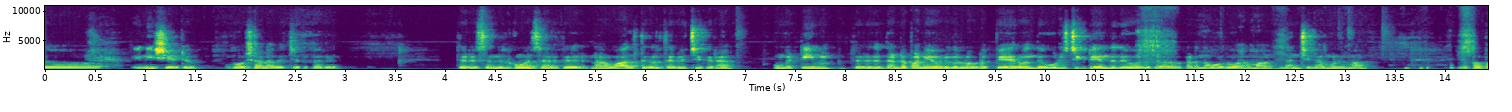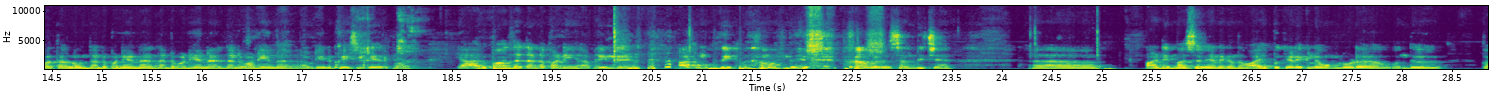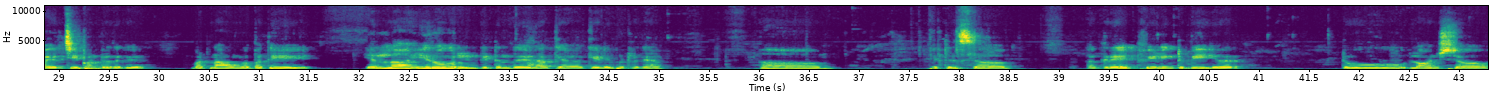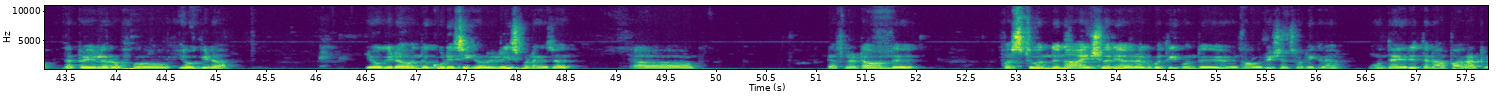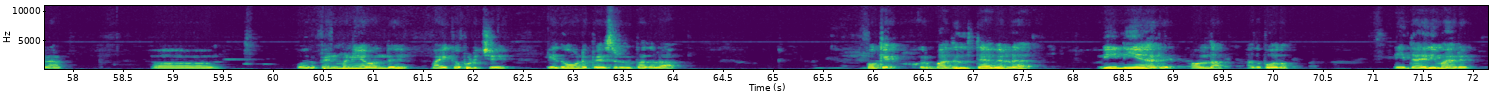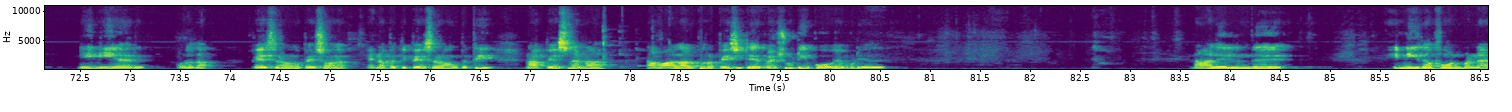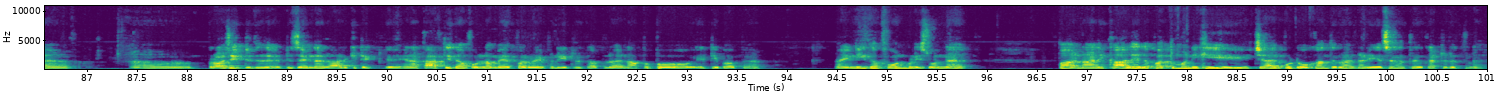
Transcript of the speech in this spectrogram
initiative goshala வச்சிருக்காரு. திரு செந்தில்குமார் சாருக்கு நான் வாழ்த்துக்கள் தெரிவிச்சுக்கிறேன். உங்கள் டீம் திரு தண்டபாணி அவர்களோட பேர் வந்து ஒழிச்சிக்கிட்டே இருந்தது ஒரு க- கடந்த ஒரு வாரமாக லஞ்சுக்கா மூலிமா எப்போ பார்த்தாலும் தண்டபாணி என்ன தண்டபாணி என்ன தண்டபாணி என்ன அப்படின்னு பேசிக்கிட்டே இருப்பான். யாருப்பா அந்த தண்டபாணி அப்படின்னு பார்க்கும்போது இப்போ தான் வந்து அவரை சந்தித்தேன் பாண்டியன் மாஸ்டர் எனக்கு அந்த வாய்ப்பு கிடைக்கல உங்களோட வந்து பயிற்சி பண்ணுறதுக்கு பட் நான் உங்களை பற்றி எல்லா ஹீரோகள்கிட்டேருந்து நான் கே கேள்விப்பட்டிருக்கேன். It is a great feeling to be here to launch the trailer of Yogida Yogida வந்து கூடிய சீக்கிரம் ரிலீஸ் பண்ணுங்கள் சார் டெஃபினட்டாக வந்து ஃபஸ்ட்டு வந்து நான் ஐஸ்வர்யா ரகுபதிக்கு வந்து நான் ஒரு விஷயம் சொல்லிக்கிறேன். உன் தைரியத்தை நான் பாராட்டுறேன். ஒரு பெண்மணியை வந்து மைக்கை பிடிச்சி ஏதோ ஒன்று பேசுறது பதிலாக ஓகே ஒரு பதில் தேவையில்லை. நீ நீயே இரு. அவ்வளோதான் அது போதும். நீ தைரியமாக இரு. நீ நீயே இரு. அவ்வளோதான் பேசுகிறவங்க பேசுவாங்க. என்னை பற்றி பேசுகிறவங்க பற்றி நான் பேசினேன்னா நான் வாழ்நாள் பூரா பேசிகிட்டே இருப்பேன். ஷூட்டிங் போகவே முடியாது. நாளையிலேருந்து இன்னைக்கு தான் ஃபோன் பண்ணேன். ப்ராஜெக்ட் டிசைனர் ஆர்கிடெக்ட் ஏன்னா கார்த்தி தான் ஃபுல்லாக மேற்பார்வை பண்ணிகிட்டு இருக்காப்புல நான் அப்பப்போ எட்டி பார்ப்பேன். நான் இன்னைக்கு தான் ஃபோன் பண்ணி சொன்னேன். பா நாளைக்கு காலையில் பத்து மணிக்கு சேர் போட்டு உட்காந்துருவேன் நடிகர் சங்கத்து கட்டிடத்தில்.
